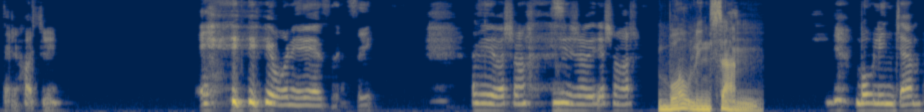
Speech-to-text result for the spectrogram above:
Taylor Hoechlin. Buena idea, sí. Así, va a llamar, así yo diría llamar. Bowling Sam. Bowling Jam,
